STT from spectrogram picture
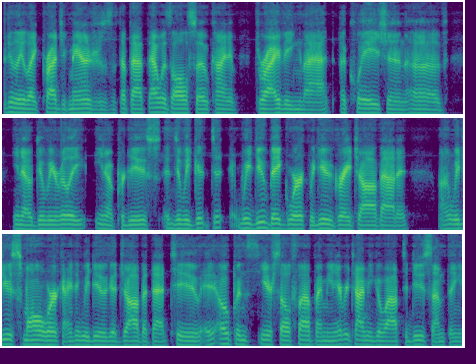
particularly like project managers and stuff. That that was also kind of driving that equation of you know do we really you know produce? Do we get do, we do big work. We do a great job at it. Uh, we do small work. I think we do a good job at that too. It opens yourself up. I mean every time you go out to do something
